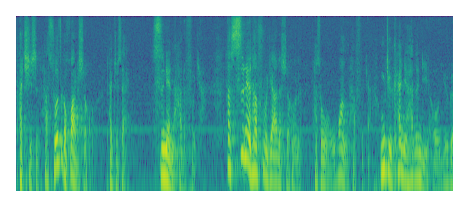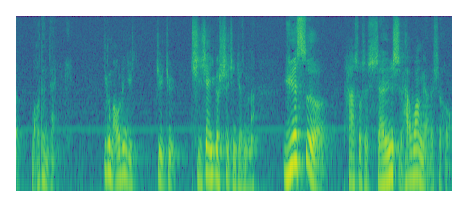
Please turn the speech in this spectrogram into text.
他其实他说这个话的时候，他就在思念着他的父家。他思念他父家的时候呢，他说我忘他父家。我们就看见他的里头有个矛盾在里面，这个矛盾就就就体现一个事情，就什么呢？约瑟他说是神使他忘了的时候，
